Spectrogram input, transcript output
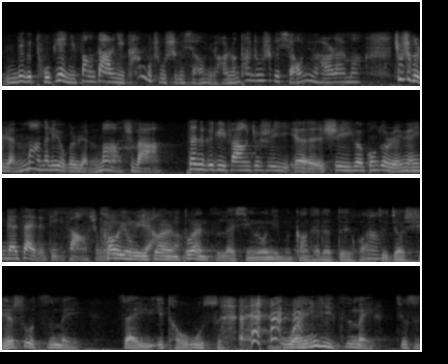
那个图片你放大了，你看不出是个小女孩，能看出是个小女孩来吗？就是个人嘛，那里有个人嘛，是吧？在那个地方，就是呃，是一个工作人员应该在的地方，什么？套用一段段子来形容你们刚才的对话，就叫学术之美。在于一头雾水，文艺之美就是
